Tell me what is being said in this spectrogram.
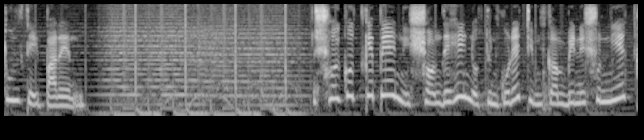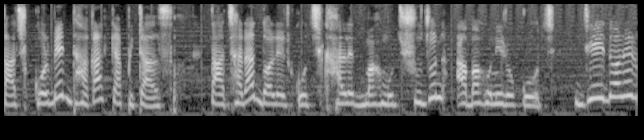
তুলতেই পারেন। সৈকতকে পেয়ে নিঃসন্দেহেই নতুন করে টিম কম্বিনেশন নিয়ে কাজ করবে ঢাকা ক্যাপিটালস। তাছাড়া দলের কোচ খালেদ মাহমুদ সুজন আবাহনীরও কোচ। যেই দলের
